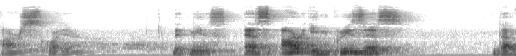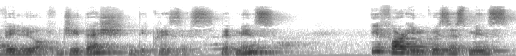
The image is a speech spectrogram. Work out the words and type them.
R square. That means as R increases, the value of g dash decreases. That means if r increases means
